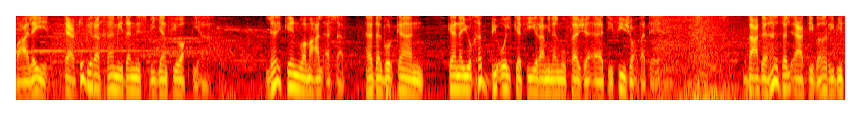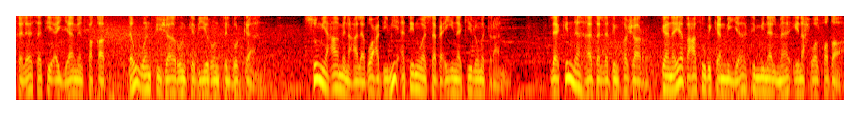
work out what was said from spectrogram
وعليه اعتبر خامدا نسبيا في وقتها. لكن ومع الأسف هذا البركان كان يخبئ الكثير من المفاجآت في جعبته. بعد هذا الاعتبار بثلاثة أيام فقط دو انفجار كبير في البركان. سمع من على بعد 170 كيلومترا. لكن هذا الذي انفجر كان يبعث بكميات من الماء نحو الفضاء.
